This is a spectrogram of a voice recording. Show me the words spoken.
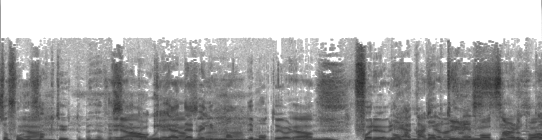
Så får du Ja. sagt det uten å behøve å si Ja, et ok, ord. Ja, ja, det er en veldig sånn, mandig måte å gjøre det på. For øvrig, Bob Dylan-måten å gjøre det på.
